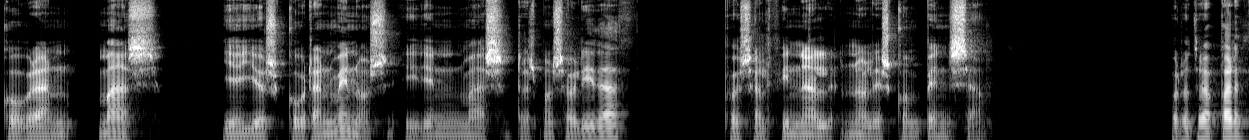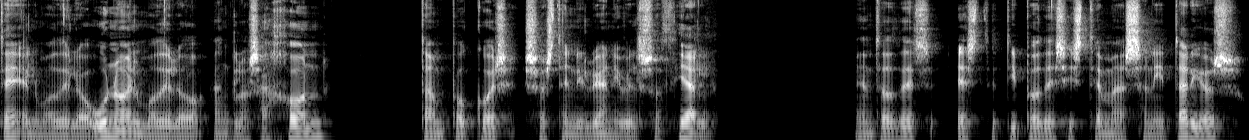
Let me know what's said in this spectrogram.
cobran más y ellos cobran menos y tienen más responsabilidad, pues al final no les compensa. Por otra parte, el modelo 1, el modelo anglosajón, tampoco es sostenible a nivel social. Entonces, este tipo de sistemas sanitarios,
